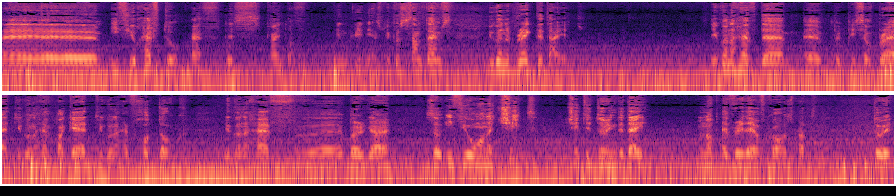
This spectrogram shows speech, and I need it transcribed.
Uh, if you have to have this kind of ingredients because sometimes you're gonna break the diet. You're gonna have the uh, piece of bread you're gonna have baguette you're gonna have hot dog you're gonna have uh, burger. So if you want to cheat cheat it during the day. Well, not every day of course but do it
